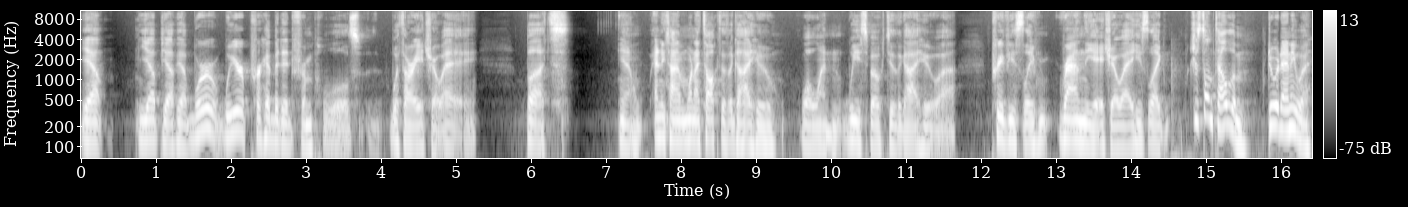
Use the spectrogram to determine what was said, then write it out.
Yep. Yep, yep, yep. We're we're prohibited from pools with our HOA. But you know, anytime when I talk to the guy who well when we spoke to the guy who uh previously ran the HOA, he's like, just don't tell them. Do it anyway.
